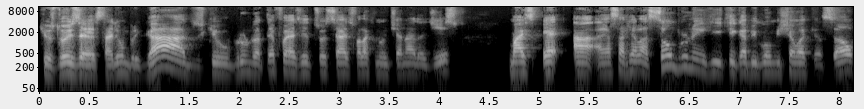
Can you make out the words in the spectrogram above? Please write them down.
que os dois é, estariam brigados, que o Bruno até foi às redes sociais falar que não tinha nada disso. Mas é, a, essa relação Bruno Henrique e Gabigol me chama a atenção.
